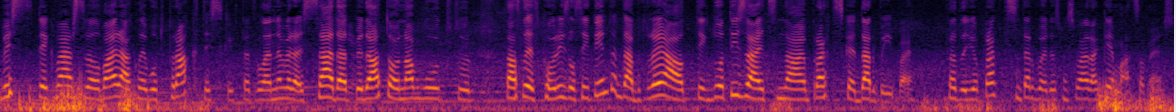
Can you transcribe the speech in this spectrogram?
viss tiek vērsts vēl vairāk, lai būtu praktiski. Tad, lai nevarēs sēdēt pie datora un apgūt tās lietas, ko var izlasīt internetā, bet reāli tiek dot izaicinājumi praktiskai darbībai. Tātad, jo praktiski darbojoties, mēs vairāk iemācāmies.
